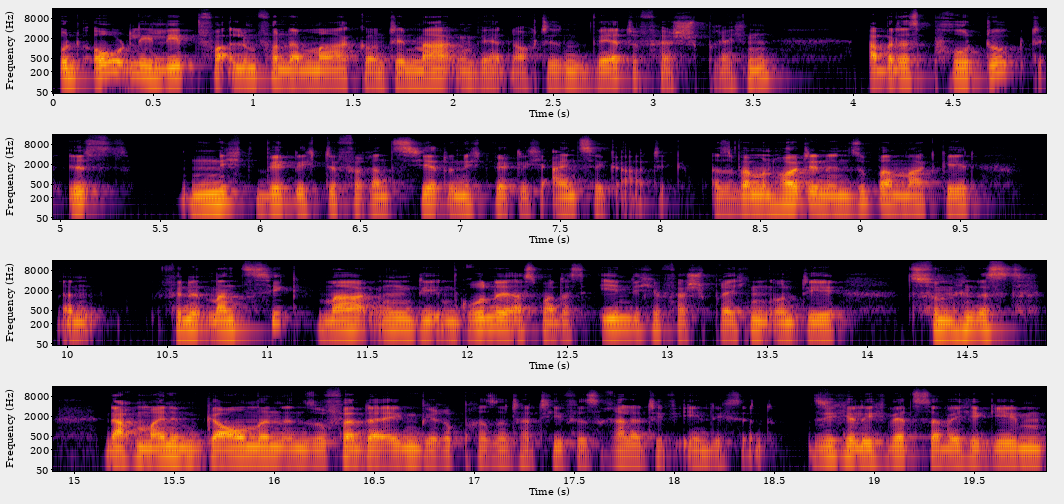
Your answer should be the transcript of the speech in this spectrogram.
Und Oatly lebt vor allem von der Marke und den Markenwerten, auch diesem Werteversprechen, aber das Produkt ist nicht wirklich differenziert und nicht wirklich einzigartig. Also wenn man heute in den Supermarkt geht, dann findet man zig Marken, die im Grunde erstmal das ähnliche versprechen und die zumindest nach meinem Gaumen, insofern da irgendwie repräsentativ ist, relativ ähnlich sind. Sicherlich wird es da welche geben,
